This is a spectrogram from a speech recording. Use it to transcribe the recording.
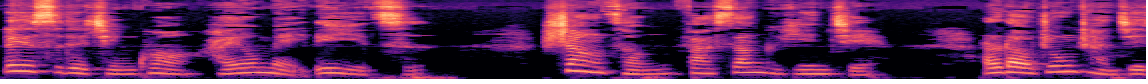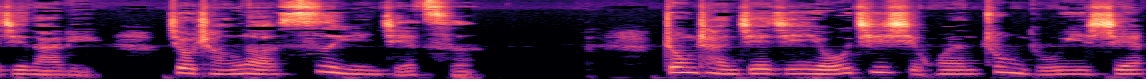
类似的情况还有美丽一词，上层发三个音节，而到中产阶级那里就成了四音节词。中产阶级尤其喜欢重读一些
